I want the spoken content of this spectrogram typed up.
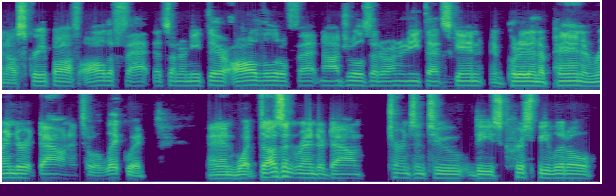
and I'll scrape off all the fat that's underneath there, all the little fat nodules that are underneath that skin, and put it in a pan and render it down into a liquid. And what doesn't render down turns into these crispy little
